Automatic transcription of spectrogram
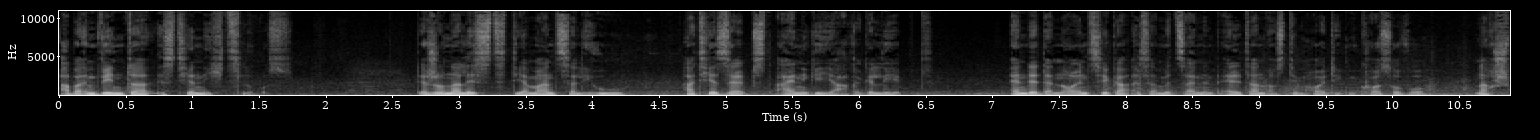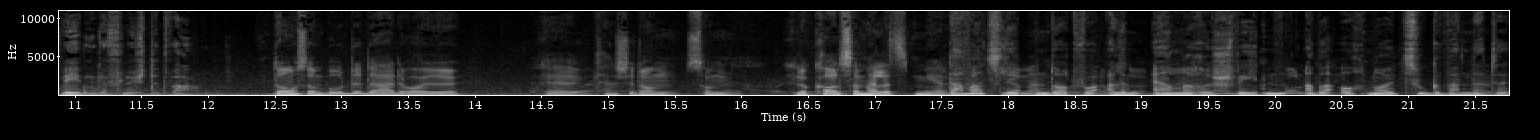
Aber im Winter ist hier nichts los. Der Journalist Diamant Salihu hat hier selbst einige Jahre gelebt. Ende der 90er, als er mit seinen Eltern aus dem heutigen Kosovo nach Schweden geflüchtet war. de som bodde där, det var ju eh, kanske Damals lebten dort vor allem ärmere Schweden, aber auch neu Zugewanderte.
